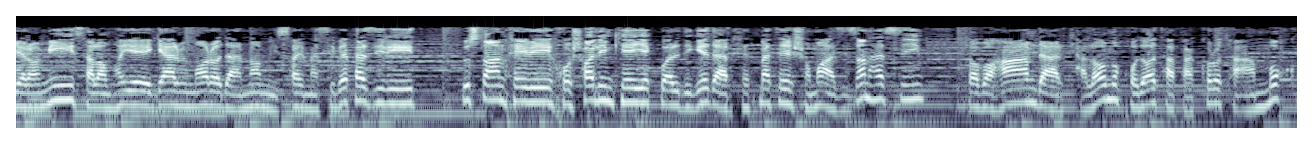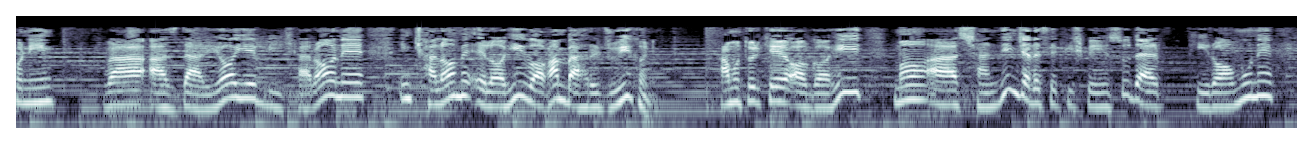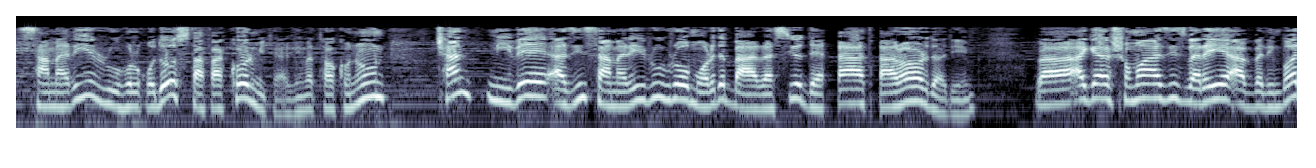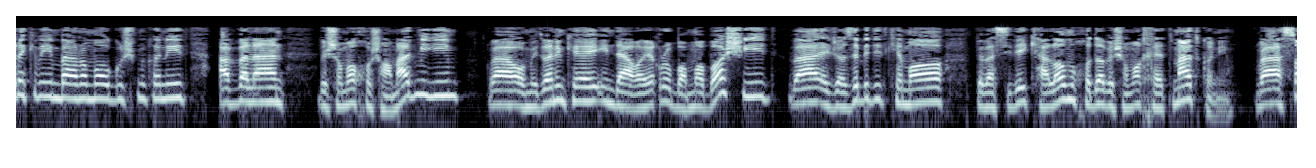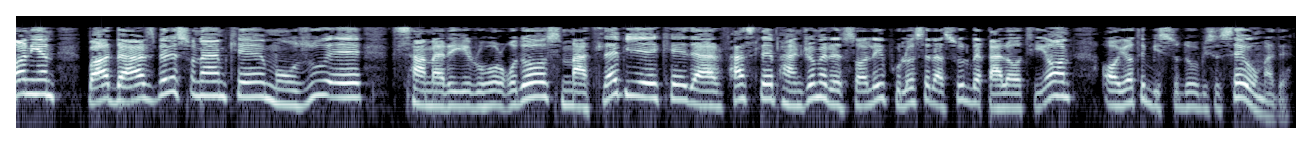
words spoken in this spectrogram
گرامی سلام های گرم ما را در نام عیسی مسیح بپذیرید. دوستان خیلی خوشحالیم که یک بار دیگه در خدمت شما عزیزان هستیم تا با هم در کلام خدا تفکر و تعمق کنیم و از دریای بیکران این کلام الهی واقعا بهره جویی کنیم. همونطور که آگاهید ما از چندین جلسه پیش به این سو در پیرامون سمری روح القدس تفکر می‌کردیم و تا کنون چند میوه از این سمری روح رو مورد بررسی و دقت قرار دادیم. و اگر شما عزیز برای اولین باره که به این برنامه گوش می‌کنید اولا به شما خوش آمد میگیم و امیدواریم که این دقایق رو با ما باشید و اجازه بدید که ما به وسیله کلام خدا به شما خدمت کنیم. و ثانیا باید به عرض برسونم که موضوع سمره روح القدس مطلبیه که در فصل پنجم رساله پولس رسول به قلاتیان آیات 22 23 اومده.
